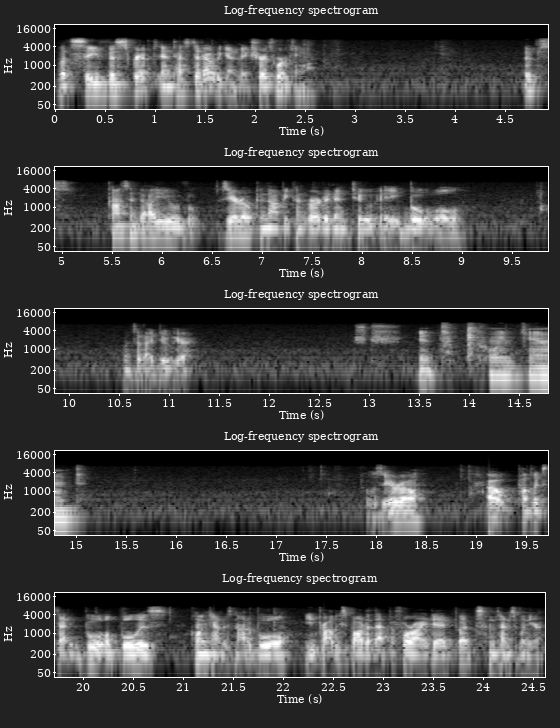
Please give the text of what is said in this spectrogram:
let's save this script and test it out again, make sure it's working. Oops. Constant value 0 cannot be converted into a bool. What did I do here? int coin count equals 0. Oh, public static bool. Bool is coin count is not a bool. You probably spotted that before I did, but sometimes when you're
